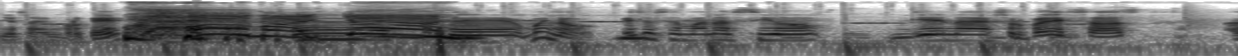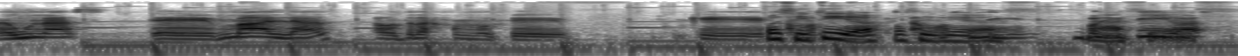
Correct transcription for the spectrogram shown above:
ya saben por qué. ¡Oh, my God! Este, bueno, esta semana ha sido llena de sorpresas, algunas eh, malas, otras como que... que positivas, positivas. positivas,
